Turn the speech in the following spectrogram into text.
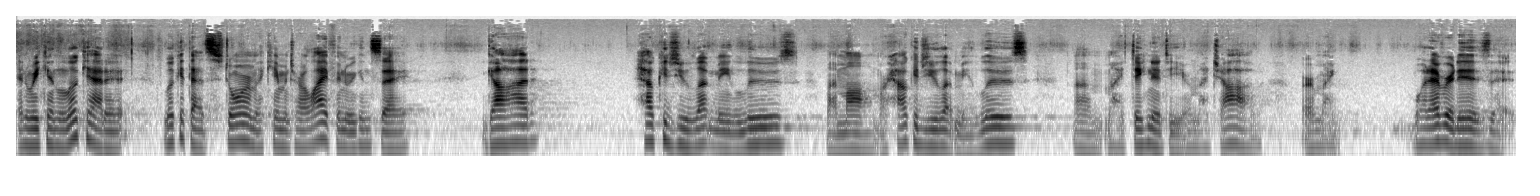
And we can look at it, look at that storm that came into our life, and we can say, God, how could you let me lose my mom? Or how could you let me lose um, my dignity or my job or my whatever it is that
